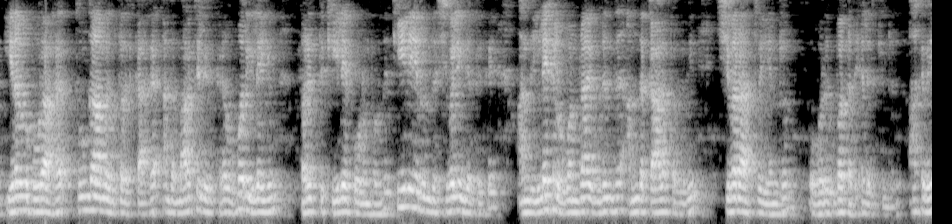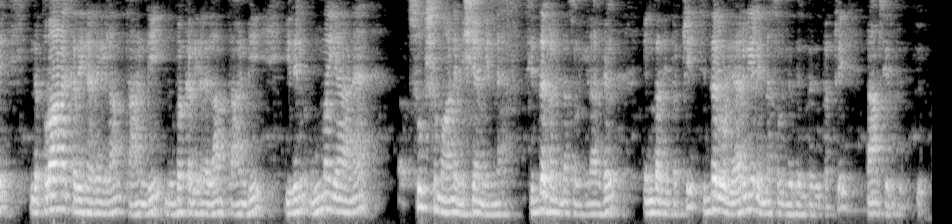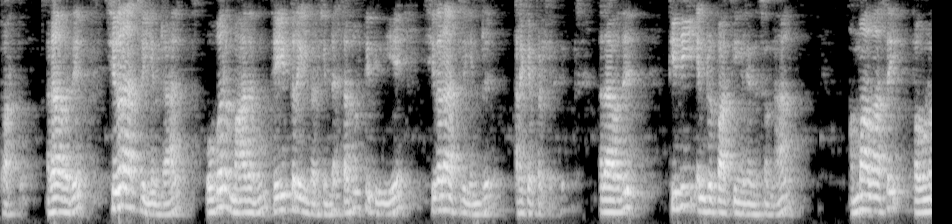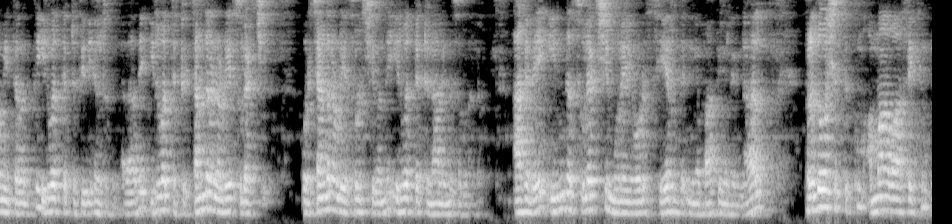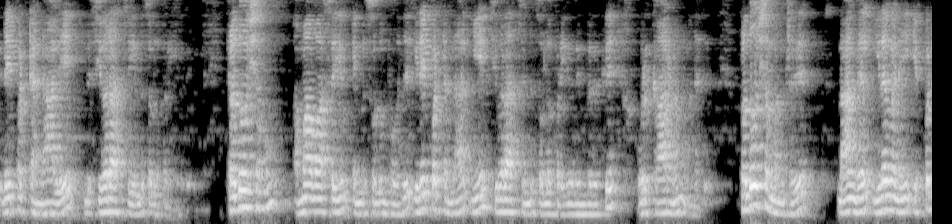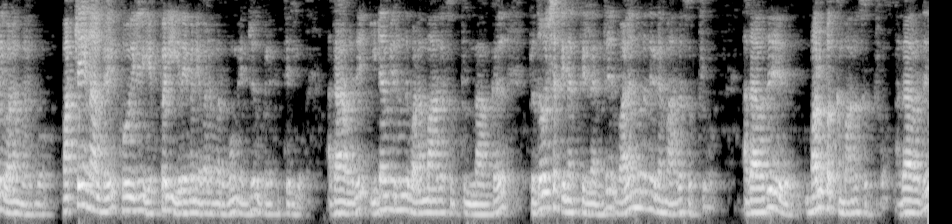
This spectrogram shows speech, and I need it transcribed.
இரவு பூராக தூங்காமல் இருப்பதற்காக அந்த மரத்தில் இருக்கிற ஒவ்வொரு இலையும் பறித்து கீழே போடும் பொழுது கீழே இருந்த சிவலிங்கத்துக்கு அந்த இலைகள் ஒவ்வொன்றாய் விழுந்து அந்த காலப்பகுதி சிவராத்திரி என்றும் ஒவ்வொரு உபகதைகள் இருக்கின்றது. ஆகவே இந்த புராண கதைகளையெல்லாம் தாண்டி இந்த உபகதைகள் எல்லாம் தாண்டி இதில் உண்மையான சூக்ஷமான விஷயம் என்ன? சித்தர்கள் என்ன சொல்கிறார்கள் என்பதை பற்றி சித்தர்களுடைய அறிவியல் என்ன சொல்கிறது என்பதை பற்றி நாம் சிறிது பார்ப்போம். அதாவது சிவராத்திரி என்றால் ஒவ்வொரு மாதமும் தேய்த்துறையில் வருகின்ற சதுர்த்தி திதியே சிவராத்திரி என்று அழைக்கப்படுகிறது. அதாவது திதி என்று பார்த்தீங்கள் என்று சொன்னால் அமாவாசை பௌர்ணமி தவிர்த்து இருபத்தெட்டு திதிகள் இருக்கு. அதாவது இருபத்தெட்டு சந்திரனுடைய சுழற்சி. ஒரு சந்திரனுடைய சுழற்சி வந்து இருபத்தெட்டு நாள் என்று சொல்வார்கள் ஆகவே இந்த சுழற்சி முறையோடு சேர்ந்து நீங்கள் பார்த்தீங்க என்றால் பிரதோஷத்துக்கும் அமாவாசைக்கும் இடைப்பட்ட நாளே இந்த சிவராத்திரி என்று சொல்லப்படுகிறது. பிரதோஷமும் அமாவாசையும் என்று சொல்லும்போது இடைப்பட்ட நாள் ஏன் சிவராத்திரி என்று சொல்லப்படுகிறது என்பதற்கு ஒரு காரணம் உள்ளது. பிரதோஷம் அன்று நாங்கள் இறைவனை எப்படி வளம் வருவோம்? மற்றைய நாள்களில் கோயிலில் எப்படி இறைவனை வளம் வருவோம் என்று உங்களுக்கு தெரியும். அதாவது இடமிருந்து வளமாக சுற்றும் நாங்கள் பிரதோஷ தினத்தில் அன்று வளமிருந்து இடமாக சுற்றுவோம். அதாவது மறுபக்கமாக சுற்றுவோம். அதாவது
